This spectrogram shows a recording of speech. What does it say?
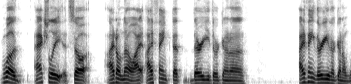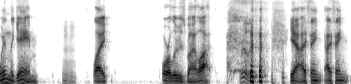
Well, actually, so I don't know. I I think that they're either gonna. I think they're either gonna win the game, hmm like, or lose by a lot. Really? yeah, I think I think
